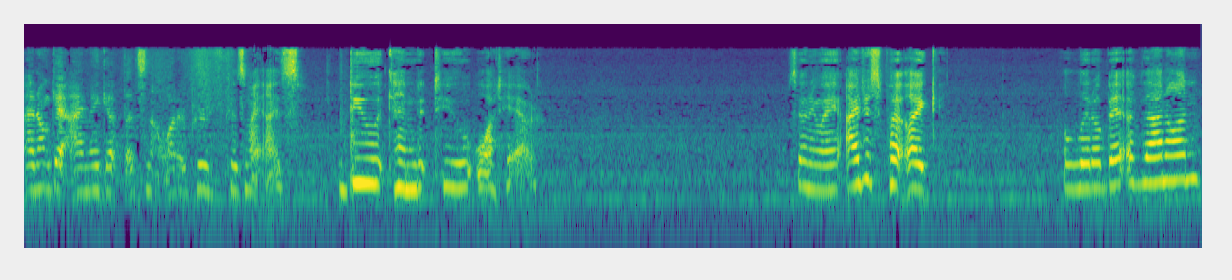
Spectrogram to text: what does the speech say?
I don't get eye makeup that's not waterproof because my eyes do tend to water. So anyway, I just put like a little bit of that on.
